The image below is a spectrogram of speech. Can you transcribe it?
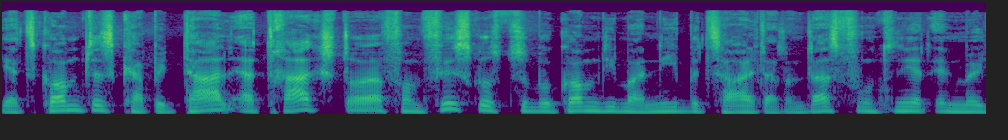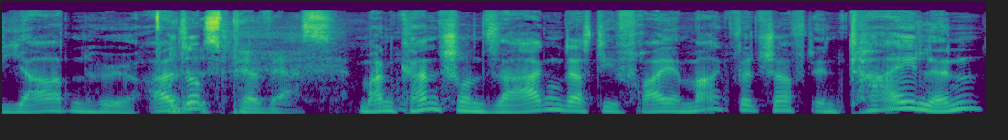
Jetzt kommt es, Kapitalertragssteuer vom Fiskus zu bekommen, die man nie bezahlt hat. Und das funktioniert in Milliardenhöhe. Also, das ist pervers. man kann schon sagen, dass die freie Marktwirtschaft in Teilen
